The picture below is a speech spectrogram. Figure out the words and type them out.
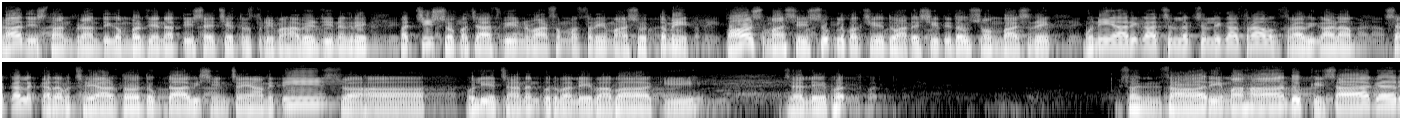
राजस्थान प्रांति गंबर जैन अतिशय क्षेत्र, श्री महावीर जी नगरे, पच्चीस सौ पचास वीर निर्माण संवत्सरे मासोत्तमे, पौष मासे शुक्ल पक्षे, द्वादशी तिथौ सोमवासरे, मुनि यारिका चुल्लक चुल्लिका श्रावक श्राविकाणाम सकल कर्म क्षयार्थ दुग्धा विसिंचयामिति स्वाहा। बोलिए चाननपुर वाले बाबा की जले भ... संसारी महादुख सागर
